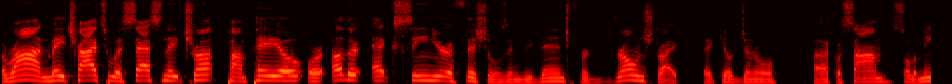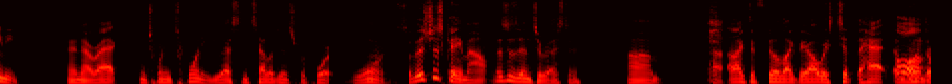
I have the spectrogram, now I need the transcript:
Iran may try to assassinate Trump, Pompeo, or other ex senior officials in revenge for drone strike that killed General uh, Qasem Soleimani in Iraq in 2020. U.S. intelligence report warns. So this just came out. This is interesting. Um, I, I like to feel like they always tip the hat of Hold what on, the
